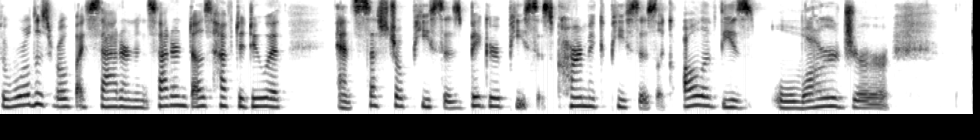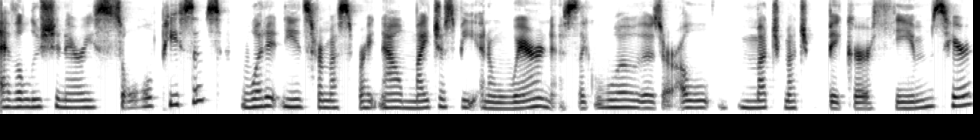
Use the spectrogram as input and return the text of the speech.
the world is ruled by Saturn, and Saturn does have to do with ancestral pieces, bigger pieces, karmic pieces, like all of these larger evolutionary soul pieces. What it needs from us right now might just be an awareness like, whoa, those are much, much bigger themes here.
